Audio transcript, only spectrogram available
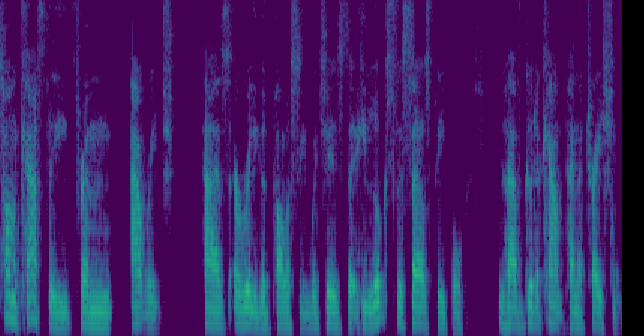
Tom Castley from Outreach has a really good policy, which is that he looks for salespeople who have good account penetration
